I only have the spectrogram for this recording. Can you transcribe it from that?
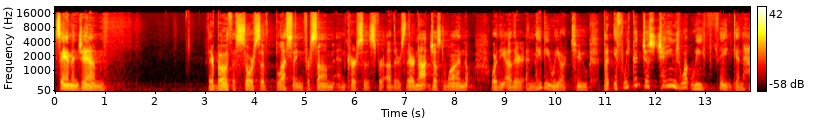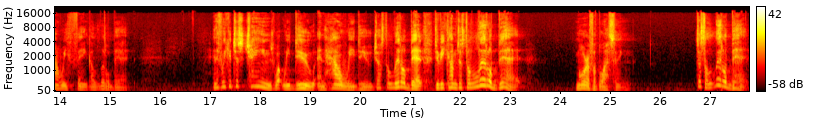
Sam and Jim, they're both a source of blessing for some and curses for others. They're not just one or the other, and maybe we are too. But if we could just change what we think and how we think a little bit, and if we could just change what we do and how we do just a little bit to become just a little bit more of a blessing, just a little bit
